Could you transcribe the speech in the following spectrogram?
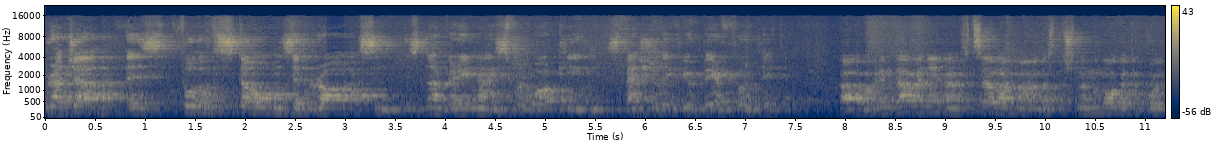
Braja is full of stones and rocks, and it's not very nice for walking, especially if you're barefooted. А, Во Вриндаване в целом достаточно много такой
